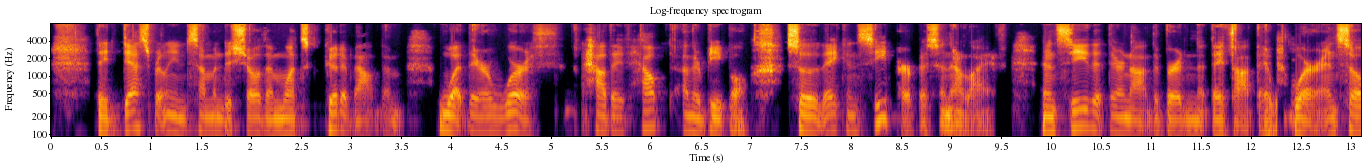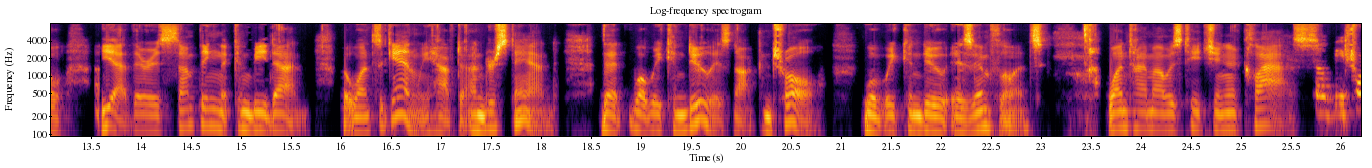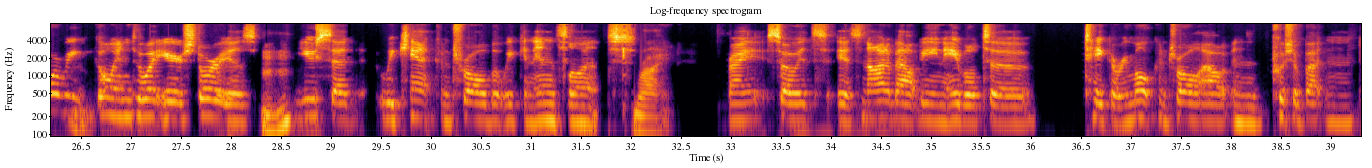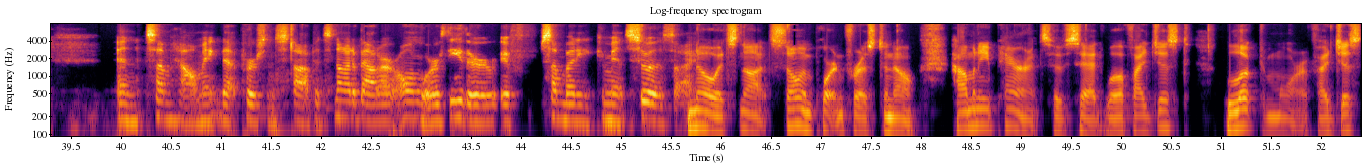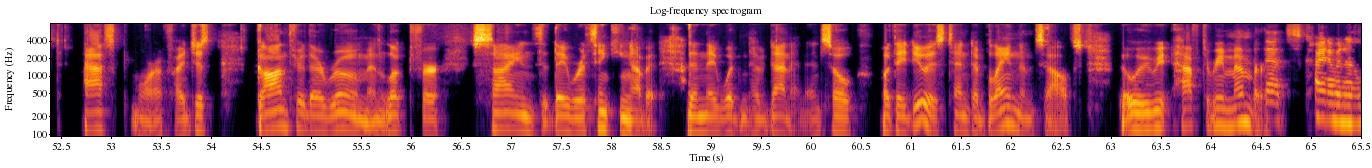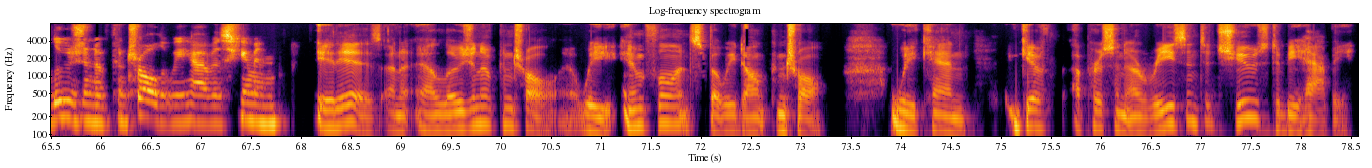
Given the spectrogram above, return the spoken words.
They desperately need someone to show them what's good about them, what they're worth, how they've helped other people, so that they can see purpose in their life and see that they're not the burden that they thought they were. And so, yeah, there is something that can be done. But once again, we have to understand that what we can do is not control. What we can do is influence. One time I was teaching a class. So before we go into what your story is, Mhm. you said we can't control, but we can influence, Right. right? So it's it's not about being able to take a remote control out and push a button and somehow make that person stop. It's not about our own worth either if somebody commits suicide. No, it's not. So important for us to know. How many parents have said, well, if I just looked more, if I just asked more, if I just gone through their room and looked for signs that they were thinking of it, then they wouldn't have done it. And so what they do is tend to blame themselves. But we re- have to remember That's kind of an illusion of control that we have as human it is an illusion of control. We influence, but we don't control. We can give a person a reason to choose to be happy,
